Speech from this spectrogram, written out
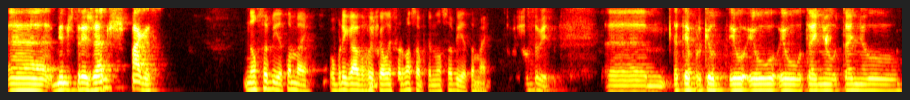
uh, menos 3 anos, paga-se. Não sabia também. Obrigado, Rui, pela informação, porque eu não sabia também. Não sabia. Até porque eu, eu, eu, eu tenho, tenho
